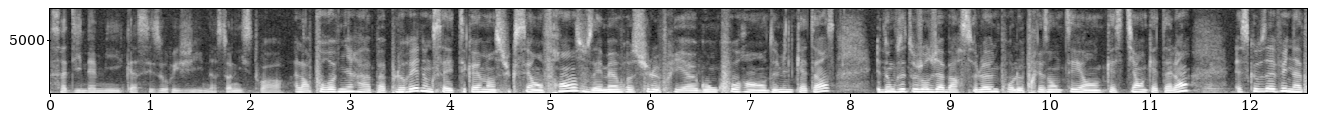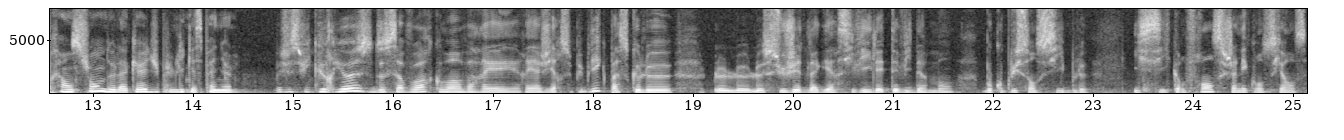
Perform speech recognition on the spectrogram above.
sa dynamique, a ses origines, a son histoire. Alors pour revenir à Pas pleurer, donc ça a été quand même un succès en France. Vous avez même reçu le prix euh, Goncourt en 2014. Et donc vous êtes aujourd'hui à Barcelone pour le présenter en castillan, en catalan. Est-ce que vous avez une appréhension de l'accueil du public espagnol? Je suis curieuse de savoir comment va ré- réagir ce public parce que le, le, le- le sujet de la guerre civile est évidemment beaucoup plus sensible ici qu'en France, j'en ai conscience.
